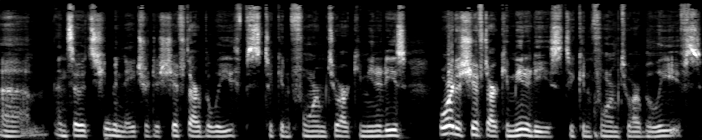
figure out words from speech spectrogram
Um, and so it's human nature to shift our beliefs to conform to our communities or to shift our communities to conform to our beliefs.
